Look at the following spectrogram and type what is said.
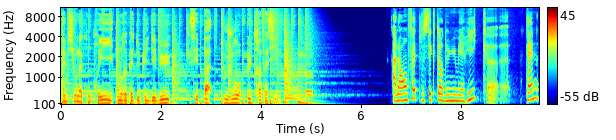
Même si on l'a compris, on le répète depuis le début, c'est pas toujours ultra facile. Alors en fait, le secteur du numérique euh, peine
